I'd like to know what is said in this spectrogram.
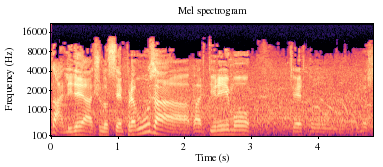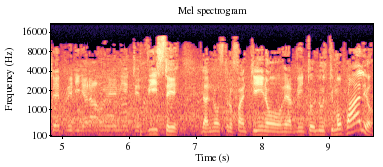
No, l'idea ce l'ho sempre avuta, partiremo, certo, ho sempre dichiarato nelle mie interviste, dal nostro Fantino che ha vinto l'ultimo palio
